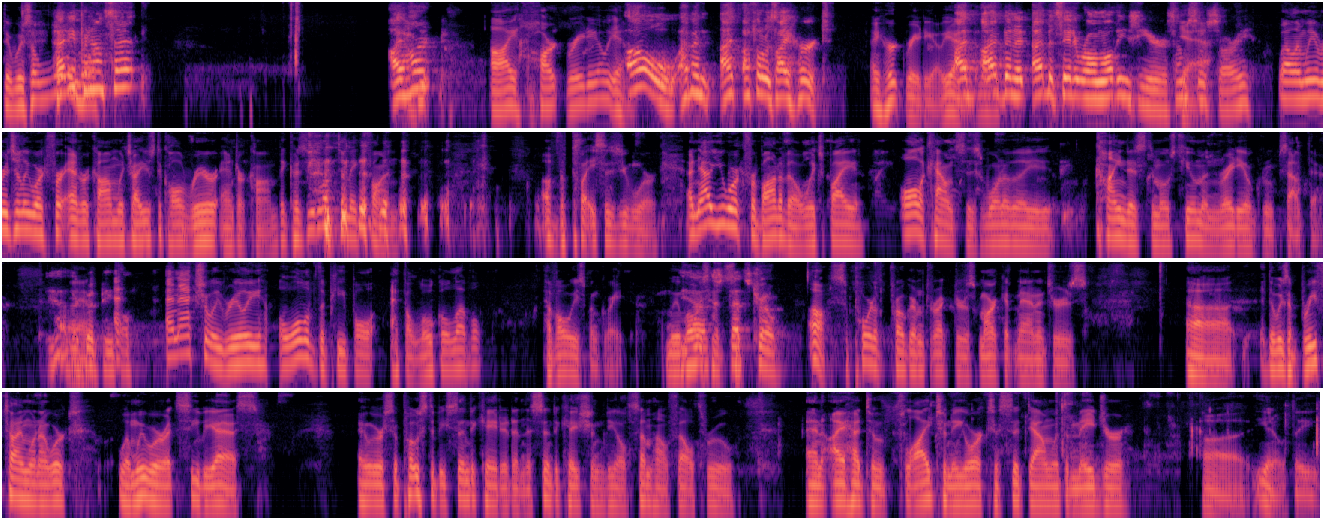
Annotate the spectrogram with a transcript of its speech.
there was a How do you little more- pronounce that? I heart. iHeartRadio. Yeah, Oh, I've been. I, I thought it was I hurt. I heard radio. Yeah, I've, I've been. I've been saying it wrong all these years. I'm so sorry. Well, and we originally worked for Entercom, which I used to call Rear Entercom because you love to make fun of the places you work. And now you work for Bonneville, which by all accounts is one of the kindest, most human radio groups out there. Yeah, they're Yeah. good people. And actually, really, all of the people at the local level have always been great. We've Yeah, always had that's, sup- that's true. oh supportive program directors, market managers. Uh, there was a brief time when I worked when we were at CBS, and we were supposed to be syndicated, and the syndication deal somehow fell through, and I had to fly to New York to sit down with the major, uh, you know the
